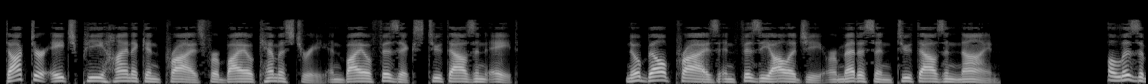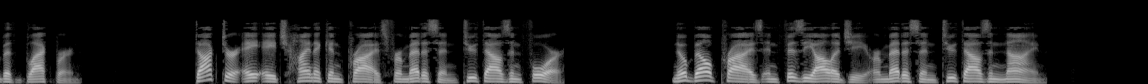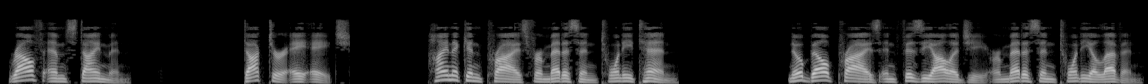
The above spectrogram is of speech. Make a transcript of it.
Dr. H. P. Heineken Prize for Biochemistry and Biophysics 2008 Nobel Prize in Physiology or Medicine 2009 Elizabeth Blackburn Dr. A. H. Heineken Prize for Medicine 2004 Nobel Prize in Physiology or Medicine 2009 Ralph M. Steinman Dr. A. H. Heineken Prize for Medicine 2010 Nobel Prize in Physiology or Medicine 2011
